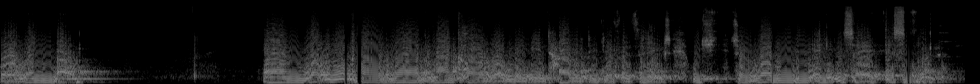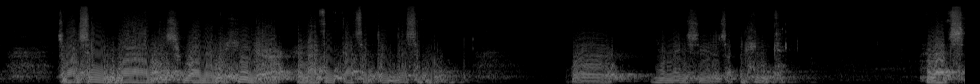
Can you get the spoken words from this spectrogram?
or a rainbow. And what you call red and I call red may be entirely two different things, which, so red may be, a, let's say, a discipline. So I say red, this red over here, and I think that's a good discipline, where you may see it as a pink, and that's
